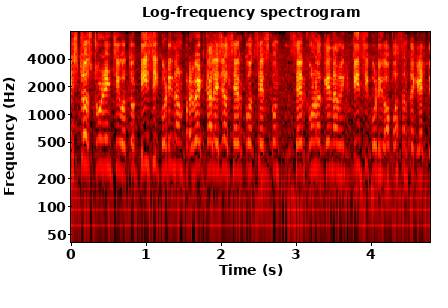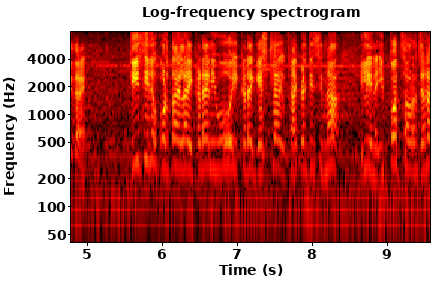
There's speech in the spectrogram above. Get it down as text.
ಎಷ್ಟೋ ಸ್ಟೂಡೆಂಟ್ಸ್ ಇವತ್ತು ಟಿ ಸಿ ಕೊಡಿ ನಾನು ಪ್ರೈವೇಟ್ ಕಾಲೇಜಲ್ಲಿ ಸೇರ್ಕೊಂಡು ಸೇರ್ಕೊಂಡು ಸೇರ್ಕೊಳಕ್ಕೆ ನಮಗೆ ಟಿ ಸಿ ಕೊಡಿ ವಾಪಸ್ ಅಂತ ಕೇಳ್ತಿದ್ದಾರೆ. ಟಿ ಸಿನೂ ಕೊಡ್ತಾ ಇಲ್ಲ. ಈ ಕಡೆ ನೀವು, ಈ ಕಡೆ ಗೆಸ್ಟ್ ಫ್ಯಾಕಲ್ಟೀಸಿನ ಇಲ್ಲಿ ಇಪ್ಪತ್ತು ಸಾವಿರ ಜನ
